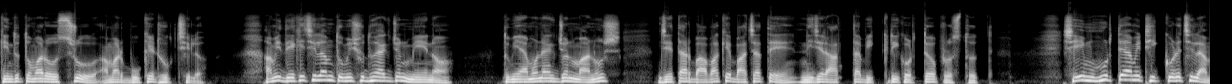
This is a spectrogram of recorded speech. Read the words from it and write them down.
কিন্তু তোমার অশ্রু আমার বুকে ঢুকছিল। আমি দেখেছিলাম তুমি শুধু একজন মেয়ে ন তুমি এমন একজন মানুষ যে তার বাবাকে বাঁচাতে নিজের আত্মা বিক্রি করতেও প্রস্তুত। সেই মুহূর্তে আমি ঠিক করেছিলাম,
